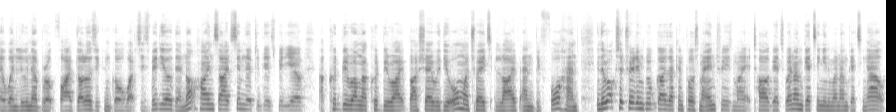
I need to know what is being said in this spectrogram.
uh, when Luna broke five dollars. You can go watch this video. They're not hindsight similar to this video. I could be wrong I could be right, but I share with you all my trades live and beforehand. In the Rockstar Trading Group, guys, I can post my entries, my targets, when I'm getting in, when I'm getting out,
